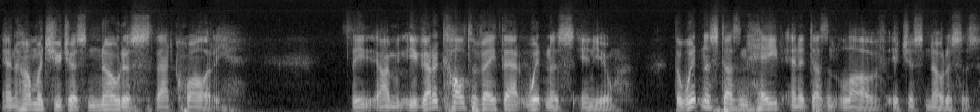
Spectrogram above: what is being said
and how much you just notice that quality. See um, you got to cultivate that witness in you. The witness doesn't hate and it doesn't love it just notices.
